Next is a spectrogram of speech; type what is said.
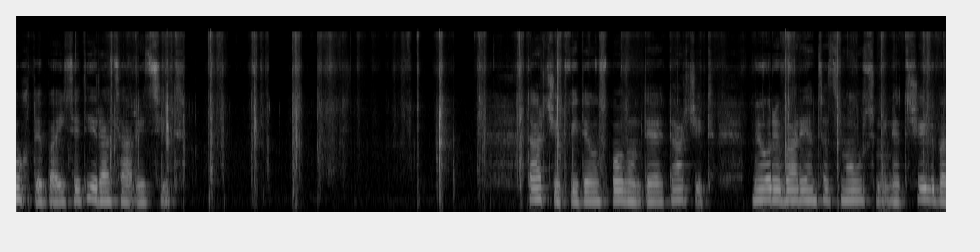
მოხდება ისეთი რაც არიცით დარჩით ვიდეოს ბოლომდე. დარჩით. მეორე ვარიანტსაც მოусმინეთ. შეიძლება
